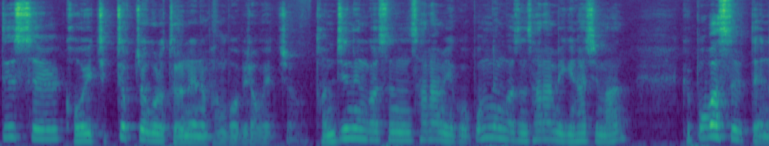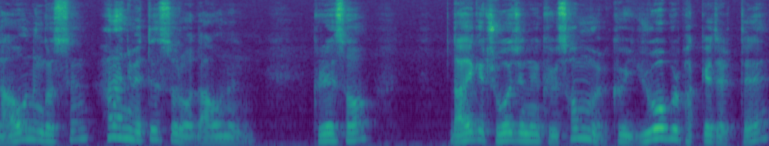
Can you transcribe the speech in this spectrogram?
뜻을 거의 직접적으로 드러내는 방법이라고 했죠. 던지는 것은 사람이고 뽑는 것은 사람이긴 하지만 그 뽑았을 때 나오는 것은 하나님의 뜻으로 나오는 그래서 나에게 주어지는 그 선물, 그 유업을 받게 될 때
